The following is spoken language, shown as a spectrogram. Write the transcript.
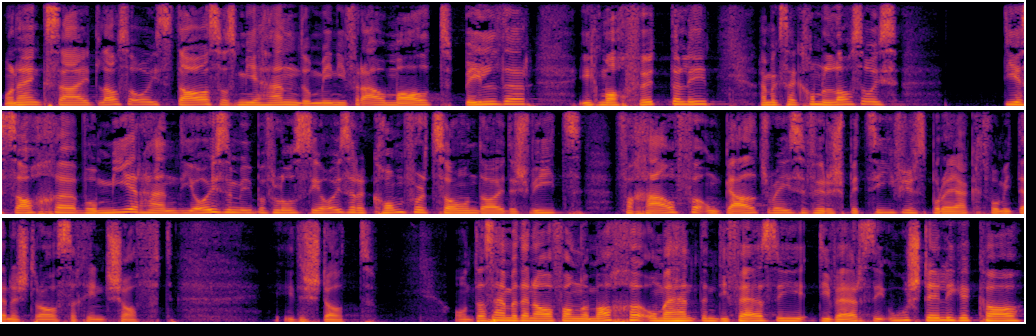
Und haben gesagt, lass uns das, was wir haben. Und meine Frau malt Bilder, ich mache Fotos. Haben wir gesagt, komm, lass uns die Sachen, die wir haben, in unserem Überfluss, in unserer Comfortzone hier in der Schweiz, verkaufen und Geld raisen für ein spezifisches Projekt, das mit diesen Strassenkindern schafft in der Stadt. Und das haben wir dann angefangen zu machen und wir haben dann diverse, diverse Ausstellungen gehabt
